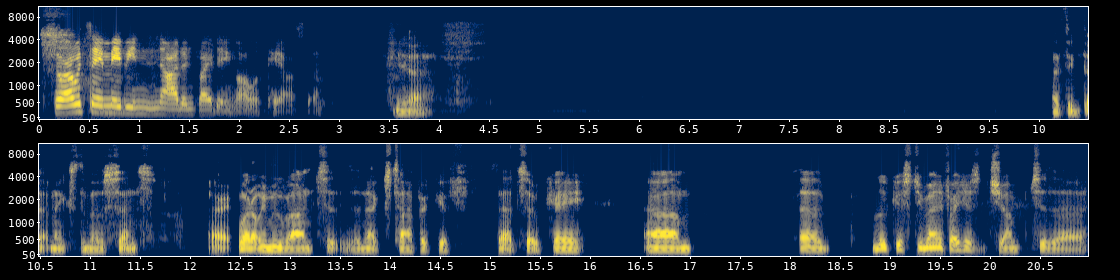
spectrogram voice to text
So I would say maybe not inviting all of CHAOSS then. yeah. I think that makes the most sense. All right, why don't we move on to the next topic if that's okay? Um, uh, Lucas, do you mind if I just jump to the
